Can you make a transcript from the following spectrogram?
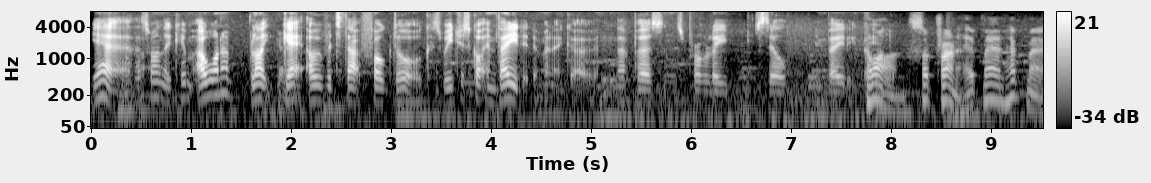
Yeah, that's one that came. I want to like Okay. get over to that fog door because we just got invaded a minute ago, and that person's probably still invading. Come me. on, stop trying to hit me and hit me.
